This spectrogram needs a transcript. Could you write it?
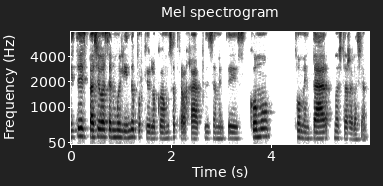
este espacio va a ser muy lindo porque lo que vamos a trabajar precisamente es cómo fomentar nuestra relación.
